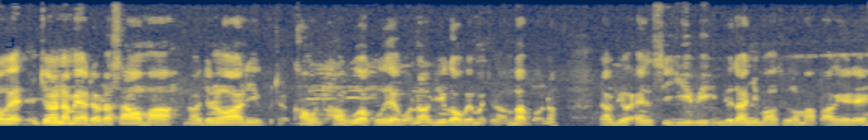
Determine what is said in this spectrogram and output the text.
ဟုတ်ကဲ့ကျွန်တော်နာမည်ကဒေါက်တာဆန်းအောင်ပါเนาะကျွန်တော်ကဒီခေါင်ခေါင်990ပေါ့เนาะရွေးကောက်ပွဲမှာကျွန်တော်အမတ်ပေါ့เนาะနောက်ပြီးတော့ NCGB အမျိုးသားညီမောင်စုမှာပါခဲ့တယ်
